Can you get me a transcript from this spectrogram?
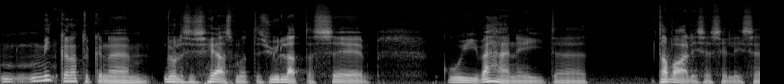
mind ka natukene, võib-olla siis heas mõttes üllatas see, kui vähe neid äh, tavalise sellise,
